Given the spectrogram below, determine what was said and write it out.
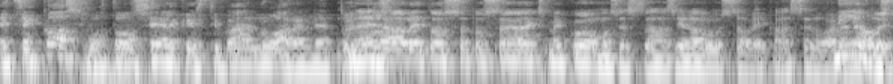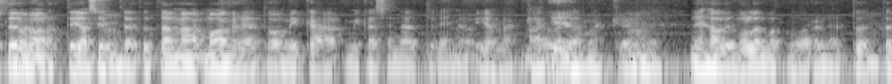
Että se kasvot on selkeästi vähän nuorennettu. Et Nehän tos- oli tuossa tuossa X-Men kolmosessahan siinä alussa oli kanssa nuorennettu Niin Stewart ja sitten Mm. että tämä Magneto, mikä, mikä se näyttönimi on, Ian McKellen. Ian McKellen. Mm. Nehän oli molemmat nuorennettu, että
